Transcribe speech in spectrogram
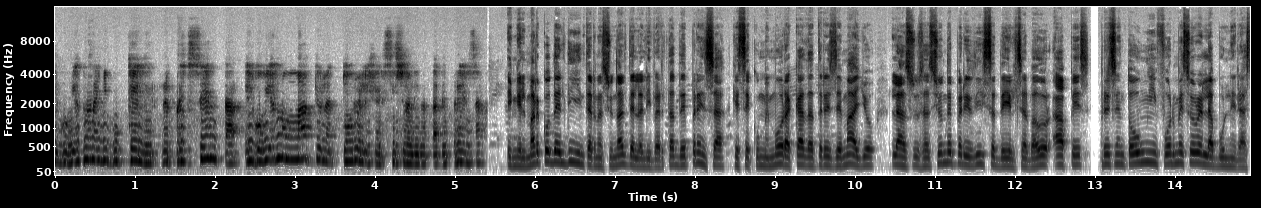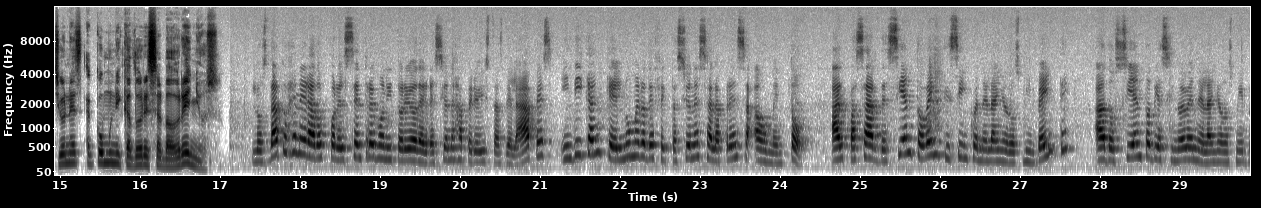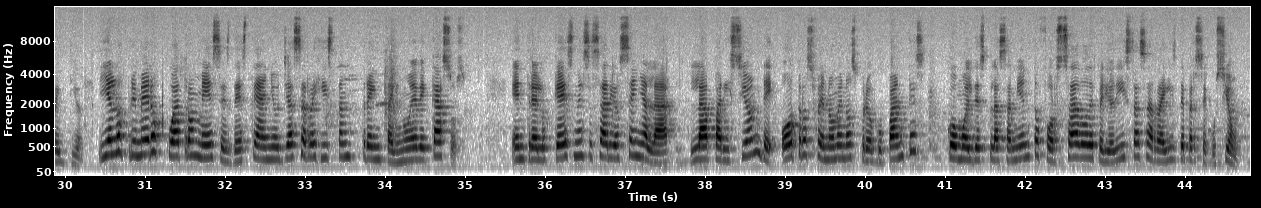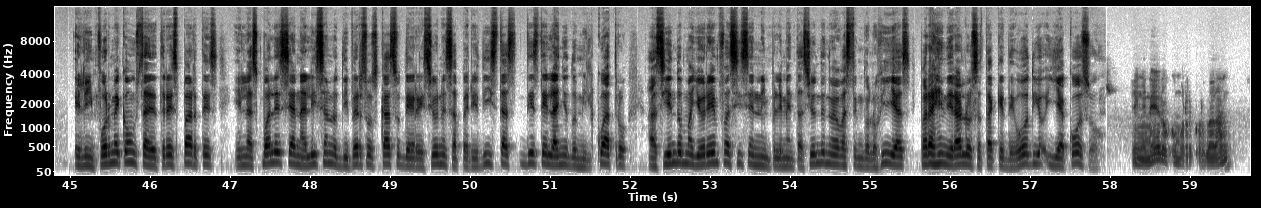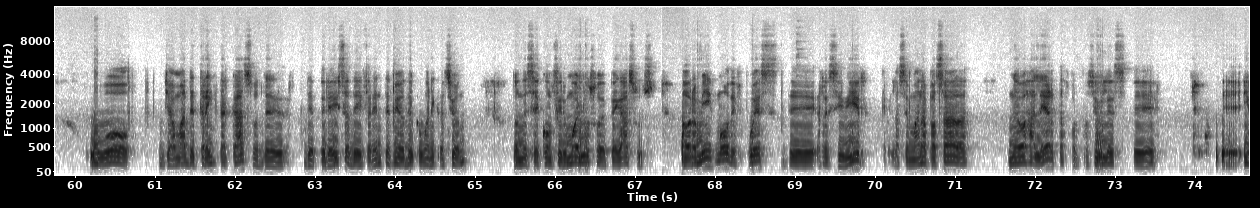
El gobierno de Nayib Bukele representa el gobierno más violatorio del ejercicio de la libertad de prensa. En el marco del Día Internacional de la Libertad de Prensa, que se conmemora cada 3 de mayo, la Asociación de Periodistas de El Salvador, APES, presentó un informe sobre las vulneraciones a comunicadores salvadoreños. Los datos generados por el Centro de Monitoreo de Agresiones a Periodistas de la APES indican que el número de afectaciones a la prensa aumentó, al pasar de 125 en el año 2020 a 219 en el año 2021. Y en los primeros cuatro meses de este año ya se registran 39 casos, entre los que es necesario señalar la aparición de otros fenómenos preocupantes como el desplazamiento forzado de periodistas a raíz de persecución, el informe consta de tres partes en las cuales se analizan los diversos casos de agresiones a periodistas desde el año 2004, haciendo mayor énfasis en la implementación de nuevas tecnologías para generar los ataques de odio y acoso. En enero, como recordarán, hubo ya más de 30 casos de, de periodistas de diferentes medios de comunicación donde se confirmó el uso de Pegasus. Ahora mismo, después de recibir la semana pasada nuevas alertas por posibles eh,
